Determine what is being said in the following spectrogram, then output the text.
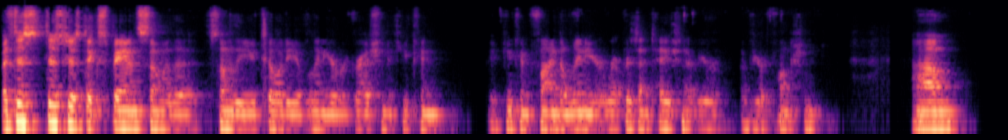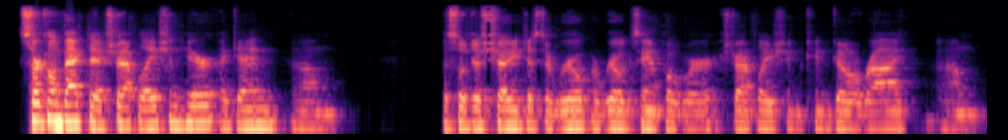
But this this just expands some of the some of the utility of linear regression if you can if you can find a linear representation of your of your function. Um, circling back to extrapolation here again, um, this will just show you just a real a real example where extrapolation can go awry. Um,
